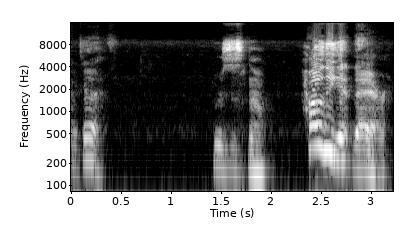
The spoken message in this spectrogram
Okay. Who's this now? How did he get there?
